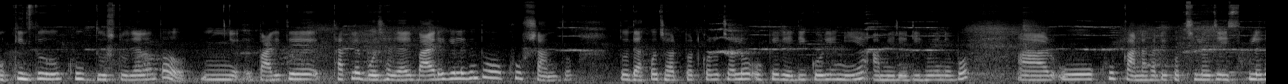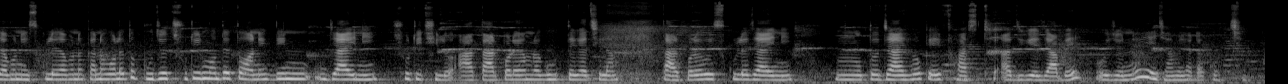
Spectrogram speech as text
ও কিন্তু খুব দুষ্টু, জানো তো? বাড়িতে থাকলে বোঝা যায়, বাইরে গেলে কিন্তু ও খুব শান্ত। তো দেখো, ঝটপট করে চলো, ওকে রেডি করিয়ে নিয়ে আমি রেডি হয়ে নেব। আর ও খুব কান্নাকাটি করছিল যে, স্কুলে যাব না, স্কুলে যাব না কেন বলো তো? পুজোর ছুটির মধ্যে তো অনেক দিন যায়নি, ছুটি ছিল। আর তারপরে আমরা ঘুরতে গেছিলাম, তারপরেও স্কুলে যায়নি। তো যাই হোক, এই ফার্স্ট আজকে যাবে, ওই জন্যই এই ঝামেলাটা করছে।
